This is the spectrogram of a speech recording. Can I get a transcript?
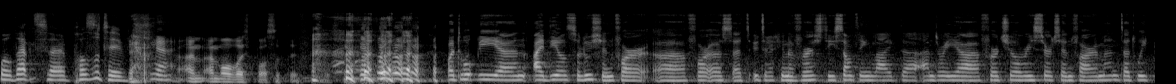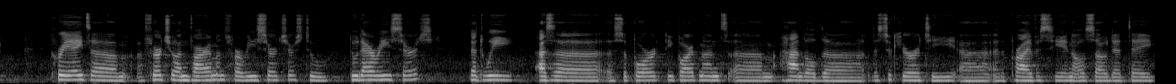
Well, that's uh, positive. Yeah. I'm, I'm always positive. What would be an ideal solution for, uh, for us at Utrecht University? Something like the anDREa Virtual Research Environment, that we create a, a virtual environment for researchers to do their research, that we, as a, a support department, um, handle the, the security uh, and the privacy, and also that they,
